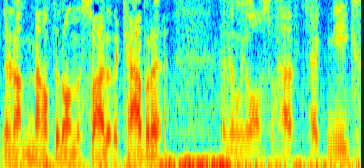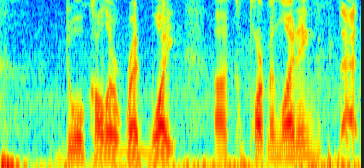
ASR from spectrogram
They're not mounted on the side of the cabinet. And then we also have Tecniq dual color red white uh, compartment lighting that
